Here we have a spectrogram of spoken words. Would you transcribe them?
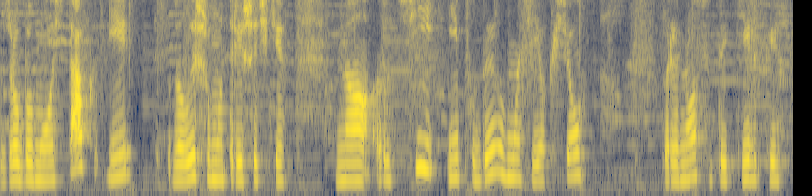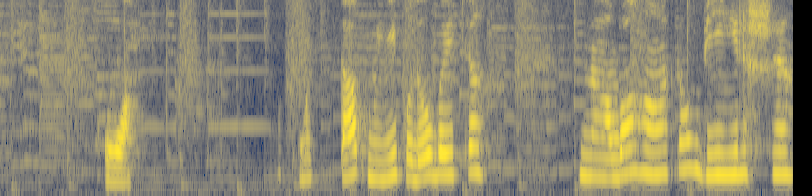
зробимо ось так і залишимо трішечки на руці, і подивимось, якщо переносити тільки. О! От так мені подобається набагато більше.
